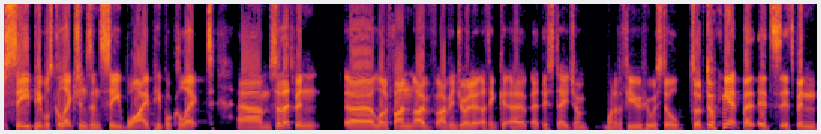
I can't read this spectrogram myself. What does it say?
see people's collections and see why people collect. Um, so that's been uh, a lot of fun. I've I've enjoyed it. I think uh, at this stage I'm one of the few who are still sort of doing it, but it's it's been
